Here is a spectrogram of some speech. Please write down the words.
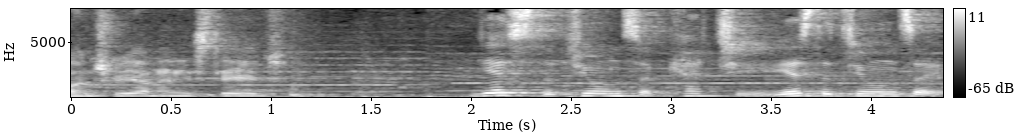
country on any stage. Yes, the tunes are catchy. Yes, the tunes are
